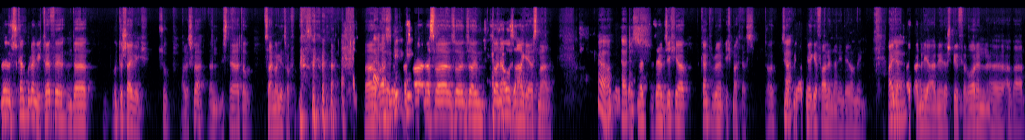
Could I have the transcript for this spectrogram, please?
Das ist kein Problem, ich treffe, und da unterschreibe ich. So, alles klar, dann ist der zweimal getroffen. war, ja, also, das, war, das war so, so, so eine Aussage erstmal. Ja, also, ja das ist selbst sicher, kein Problem, ich mache das. Das ja. hat, mir, hat, mir, gefallen dann in dem Moment. Leider ja. wir, haben wir das Spiel verloren, äh, aber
